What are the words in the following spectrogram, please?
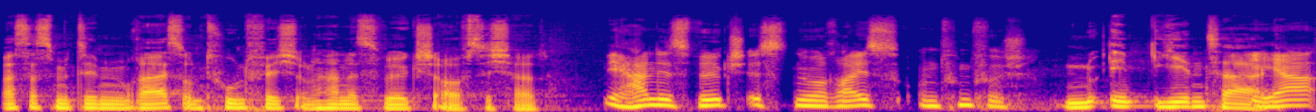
was das mit dem Reis und Thunfisch und Hannes wirklich auf sich hat? Ja, Hannes Wilksch isst nur Reis und Thunfisch. Nur jeden Tag. Ja,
